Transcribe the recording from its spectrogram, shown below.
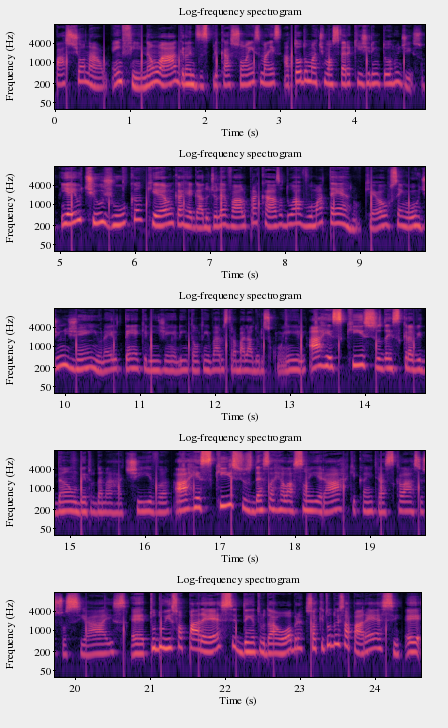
passional. Enfim, não há grandes explicações, mas há toda uma atmosfera que gira em torno disso. E aí o tio Juca, que é o encarregado de levá-lo para casa do avô materno, que é o senhor de engenho, né? Ele tem aquele engenho ali, então tem vários trabalhadores com ele. Há resquícios da escravidão dentro da narrativa, há resquícios dessa relação hierárquica entre as classes sociais. É, tudo isso aparece dentro da obra, só que tudo isso aparece é,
